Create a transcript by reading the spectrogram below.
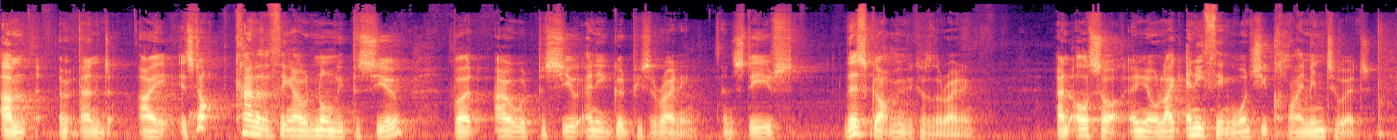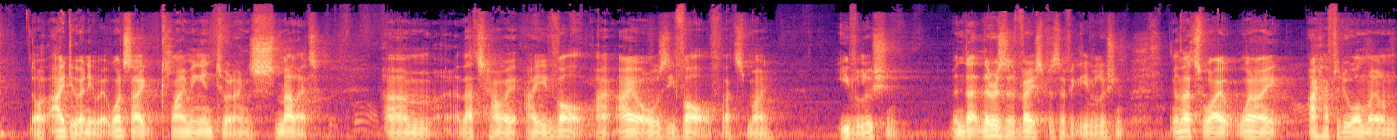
Um, and I, it's not kind of the thing I would normally pursue, but I would pursue any good piece of writing. And Steve's, this got me because of the writing. And also, you know, like anything, once you climb into it, or I do anyway, once I climbing into it, I can smell it. Um, that's how I, I evolve. I, I, always evolve. That's my evolution. And that, there is a very specific evolution. And that's why when I, I have to do all my own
